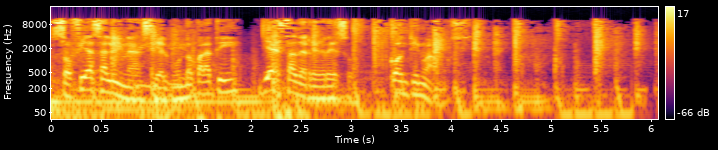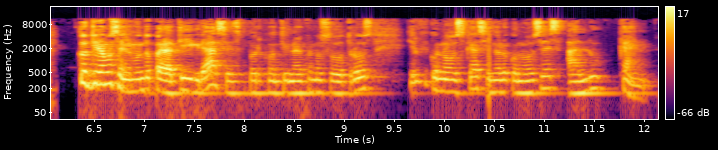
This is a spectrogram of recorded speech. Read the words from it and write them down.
Sofía Salinas y El Mundo para ti ya está de regreso. Continuamos. Continuamos en El Mundo para ti. Gracias por continuar con nosotros. Quiero que conozcas, si no lo conoces, a Luke Khan.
